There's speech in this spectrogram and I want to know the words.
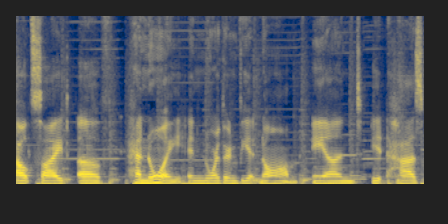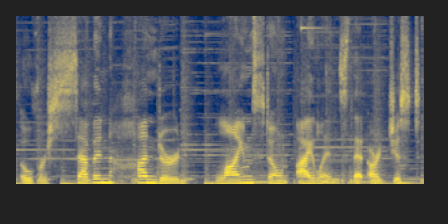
outside of Hanoi in northern Vietnam. And it has over 700 limestone islands that are just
